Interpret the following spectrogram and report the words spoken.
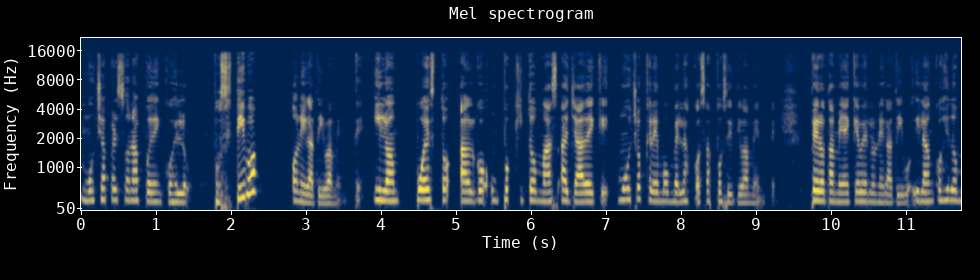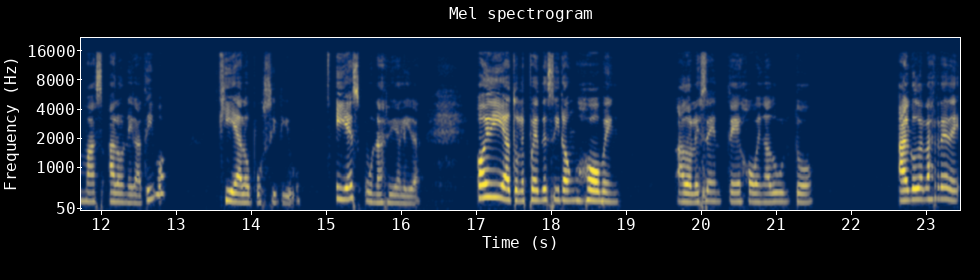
muchas personas pueden cogerlo positivo o negativamente. Y lo han puesto algo un poquito más allá de que muchos queremos ver las cosas positivamente, pero también hay que ver lo negativo. Y lo han cogido más a lo negativo que a lo positivo. Y es una realidad. Hoy día tú le puedes decir a un joven, adolescente, joven adulto, algo de las redes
